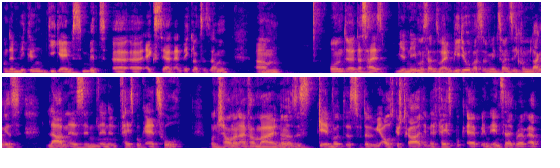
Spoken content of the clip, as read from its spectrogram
und entwickeln die Games mit äh, äh, externen Entwicklern zusammen. Ähm, mhm. Und äh, das heißt, wir nehmen uns dann so ein Video, was irgendwie 20 Sekunden lang ist, laden es in, in, in Facebook Ads hoch und schauen dann einfach mal, ne, das ist, wird, das wird dann irgendwie ausgestrahlt in der Facebook-App, in der Instagram-App,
